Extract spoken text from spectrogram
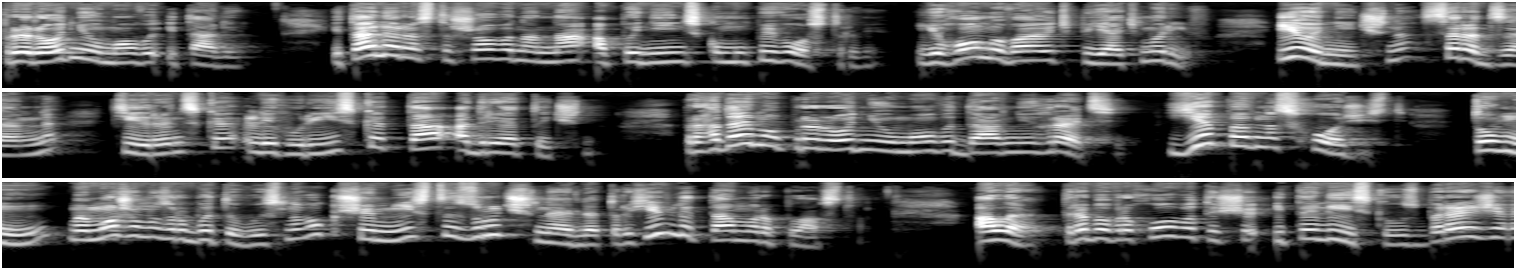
Природні умови Італії. Італія розташована на Апенінському півострові. Його омивають п'ять морів: Іонічне, Середземне, Тіренське, Лігурійське та Адріатичне. Пригадаємо природні умови давньої Греції. Є певна схожість, тому ми можемо зробити висновок, що місце зручне для торгівлі та мореплавства. Але треба враховувати, що італійське узбережжя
